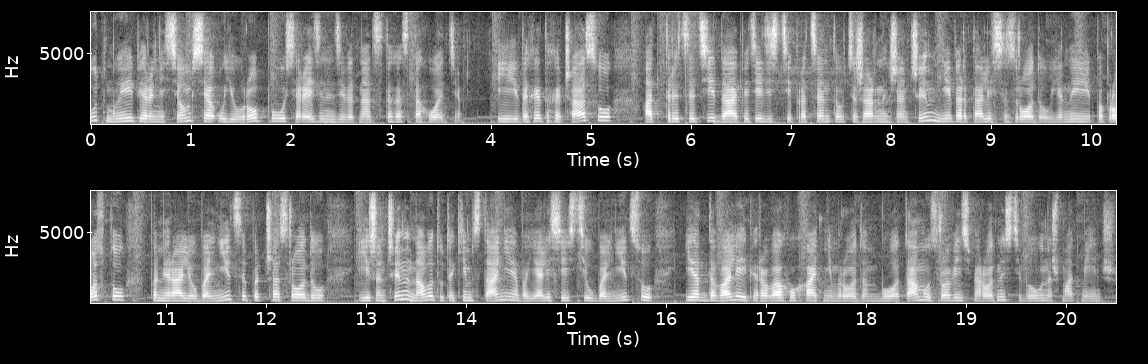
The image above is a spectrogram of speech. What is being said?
тут мы перанясёмся ў еўропу сярэдзіны 19 стагоддзя і да гэтага часу ад 30 до 50 процентаў цяжарных жанчын не вярталіся з родаў. Яны папросту паміралі ў бальніцы падчас роду і жанчыны нават у такім стане баяліся ісці ў бальніцу і аддавалі перавагу хатнім родам бо там узровень смяротнасці быў нашмат менш.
